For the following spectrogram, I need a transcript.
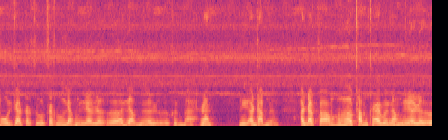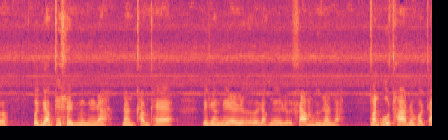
พระพุทธเจ้าตรัสรู้ตรัสรู้อย่างนี้แล้วเหรออย่างนี้เหรอขึ้นมานั่นนี่อันดับหนึ่งอันดับสองเฮ้อทำแท้เป็นอย่างนี้แล้วเหรอเป็นอย่างที่เห็นอยู่นี่นะนั่นทำแท้เป็นอย่างนี้แล้วเหรออย่างนี้เหรอซ้ำอยู่นั่นนะมันอุทานในหัวใจ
